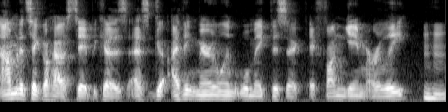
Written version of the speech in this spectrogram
I'm gonna take Ohio State because as go- I think Maryland will make this a, a fun game early, hmm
